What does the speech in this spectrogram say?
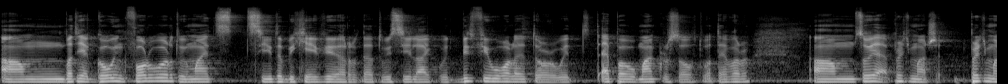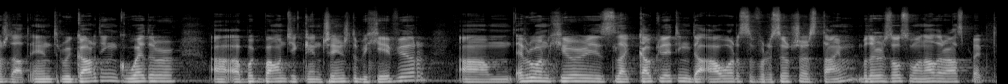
Um, but yeah, going forward, we might see the behavior that we see like with Bitfi Wallet or with Apple, Microsoft, whatever. Um, so yeah, pretty much, pretty much that. And regarding whether uh, a bug bounty can change the behavior, um, everyone here is like calculating the hours of researcher's time, but there is also another aspect.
